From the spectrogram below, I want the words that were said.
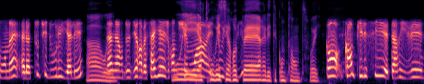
où on est. Elle a tout de suite voulu y aller. Ah oui. Un air de dire, ah bah ça y est, je rentre Oui, chez moi. elle a tout, ses repères, elle était contente, oui. Quand, quand Pilsi est arrivé,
